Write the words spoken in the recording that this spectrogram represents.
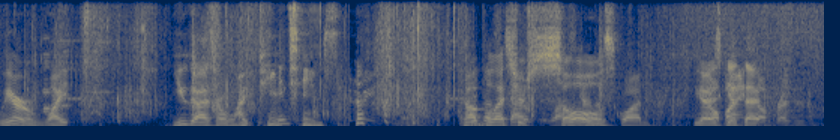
We are white. You guys are white team teams. God bless your souls. You guys get that self-reses.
